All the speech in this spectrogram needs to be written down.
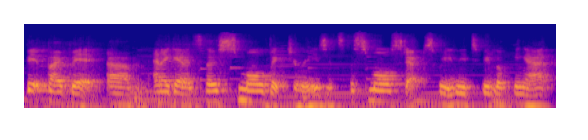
bit by bit. Um, and again, it's those small victories, it's the small steps we need to be looking at,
